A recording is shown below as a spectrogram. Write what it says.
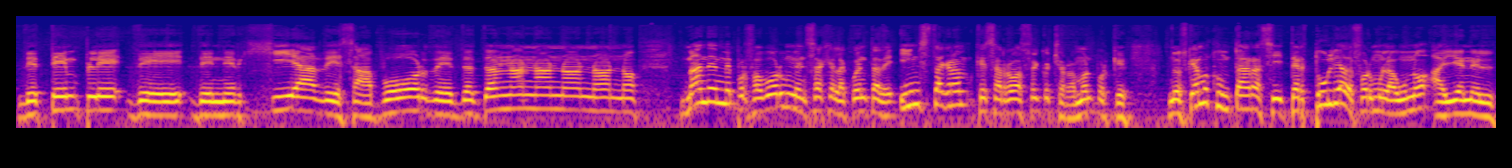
de temple, de, de energía, de sabor, de, de, no, no, no, no, no. Mándenme por favor un mensaje a la cuenta de Instagram, que es arroba soy porque nos queremos juntar así, tertulia de Fórmula 1, ahí en el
